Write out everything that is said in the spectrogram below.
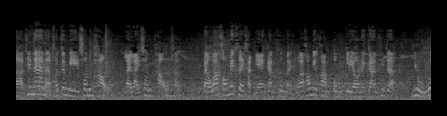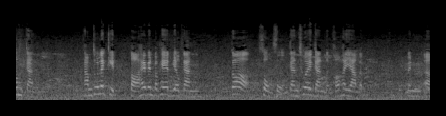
อาที่น่านน่ะเขาจะมีชนเผ่าหลาย ๆ ชนเผ่าค่ะแต่ว่าเขาไม่เคยขัดแย้งกันคือหมายถึงว่าเขามีความกลมเกลียวในการที่จะอยู่ร่วมกัน ทำธุรกิจต่อให้เป็นประเภทเดียวกัน ก็ส่งเสริมกันช่วยกันเหมือนเขาพยายามแบบเป็นเอ่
